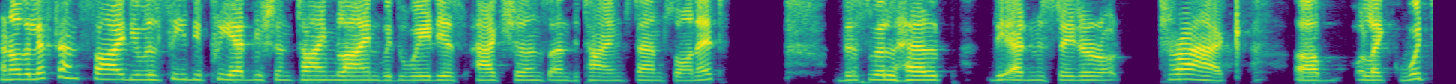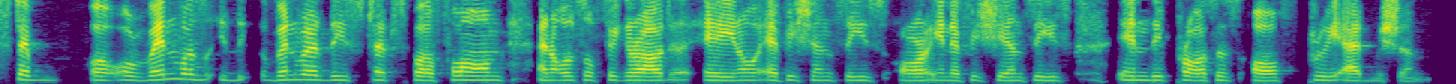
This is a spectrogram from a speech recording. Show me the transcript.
And on the left hand side you will see the pre-admission timeline with various actions and the timestamps on it. This will help the administrator track uh, like which step or when was when were these steps performed and also figure out uh, you know efficiencies or inefficiencies in the process of pre-admission.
